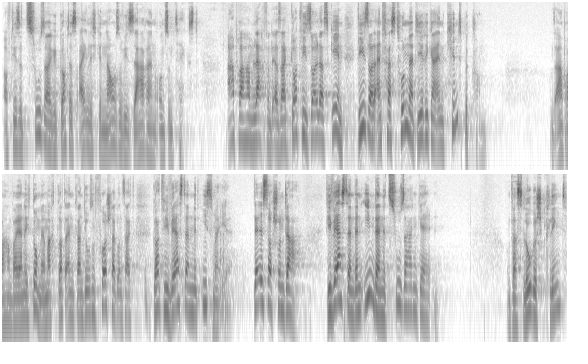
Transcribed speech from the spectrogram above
auf diese Zusage Gottes eigentlich genauso wie Sarah in unserem Text. Abraham lacht und er sagt, Gott, wie soll das gehen? Wie soll ein fast 100-Jähriger ein Kind bekommen? Und Abraham war ja nicht dumm. Er macht Gott einen grandiosen Vorschlag und sagt, Gott, wie wäre es denn mit Ismael? Der ist doch schon da. Wie wäre es denn, wenn ihm deine Zusagen gelten? Und was logisch klingt,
